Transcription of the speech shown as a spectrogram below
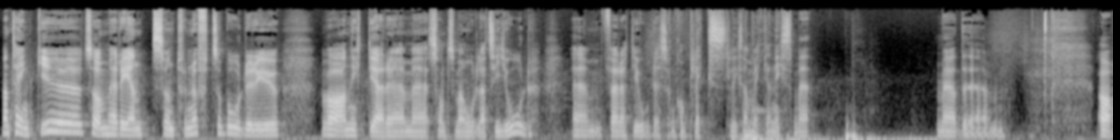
Man tänker ju så med rent sunt förnuft så borde det ju vara nyttigare med sånt som har odlats i jord. Ehm, för att jord är så komplex liksom, mekanism med, med ehm, ja,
